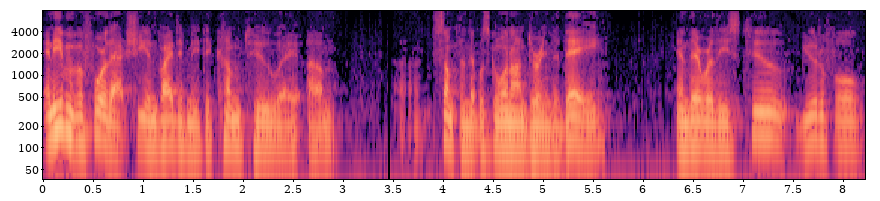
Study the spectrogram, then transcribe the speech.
And even before that, she invited me to come to a, um, uh, something that was going on during the day. And there were these two beautiful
